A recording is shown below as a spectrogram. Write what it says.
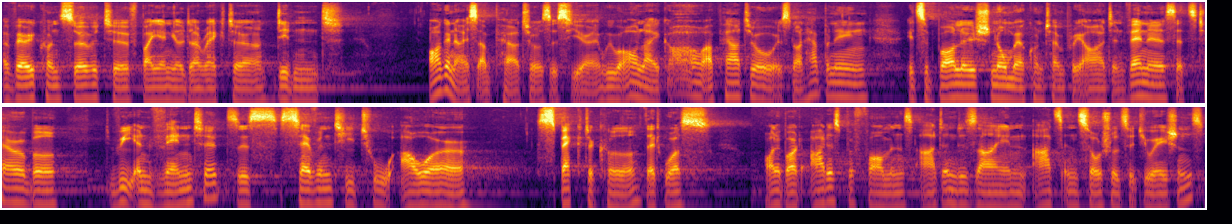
a very conservative biennial director didn't organize Aperto this year, and we were all like, oh, Aperto is not happening, it's abolished, no more contemporary art in Venice, that's terrible. We invented this 72 hour spectacle that was all about artist performance, art and design, arts in social situations.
